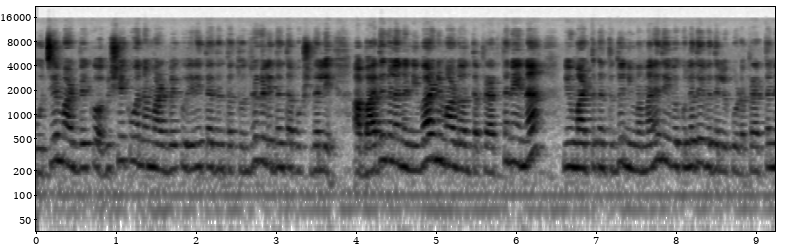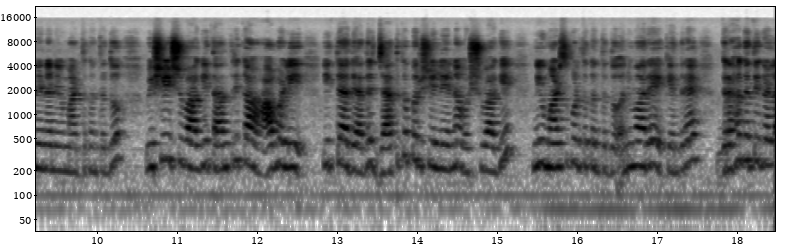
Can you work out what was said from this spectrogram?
ಪೂಜೆ ಮಾಡಬೇಕು, ಅಭಿಷೇಕವನ್ನು ಮಾಡಬೇಕು. ಈ ರೀತಿಯಾದಂಥ ತೊಂದರೆಗಳಿದ್ದಂಥ ಪಕ್ಷದಲ್ಲಿ ಆ ಬಾಧೆಗಳನ್ನು ನಿವಾರಣೆ ಮಾಡುವಂಥ ಪ್ರಾರ್ಥನೆಯನ್ನು ನೀವು ಮಾಡ್ತಕ್ಕಂಥದ್ದು ನಿಮ್ಮ ಮನೆ ದೈವ ಕುಲದೈವದಲ್ಲೂ ಕೂಡ ಪ್ರಾರ್ಥನೆಯನ್ನು ನೀವು ಮಾಡ್ತಕ್ಕಂಥದ್ದು, ವಿಶೇಷವಾಗಿ ತಾಂತ್ರಿಕ ಹಾವಳಿ ಇತ್ಯಾದಿ ಆದರೆ ಜಾತಕ ಪರಿಶೀಲನೆಯನ್ನು ಅವಶ್ಯವಾಗಿ ನೀವು ಮಾಡಿಸ್ಕೊಳ್ತಕ್ಕಂಥದ್ದು ಅನಿವಾರ್ಯ, ಏಕೆಂದರೆ ಗ್ರಹಗತಿಗಳ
